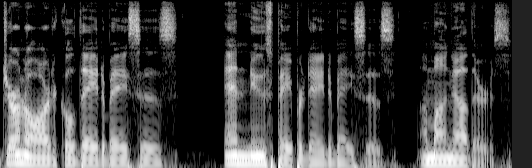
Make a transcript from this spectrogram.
journal article databases, and newspaper databases, among others.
